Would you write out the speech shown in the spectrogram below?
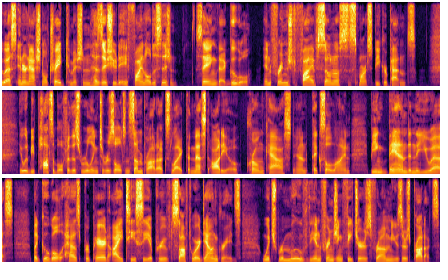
U.S. International Trade Commission has issued a final decision saying that Google infringed five Sonos smart speaker patents it would be possible for this ruling to result in some products like the Nest Audio, Chromecast, and Pixel line being banned in the US, but Google has prepared ITC approved software downgrades which remove the infringing features from users' products.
